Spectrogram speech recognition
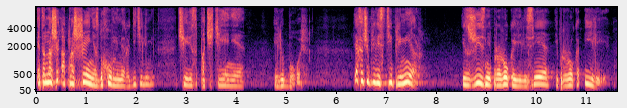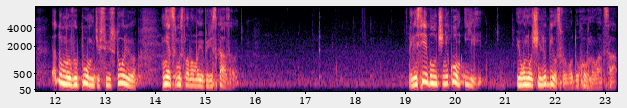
это наши отношения с духовными родителями через почтение и любовь. Я хочу привести пример из жизни пророка Елисея и пророка Илии. Я думаю, вы помните всю историю, нет смысла вам ее пересказывать. Елисей был учеником Илии, и он очень любил своего духовного отца.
